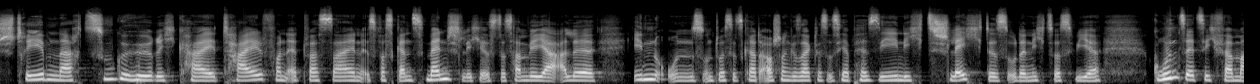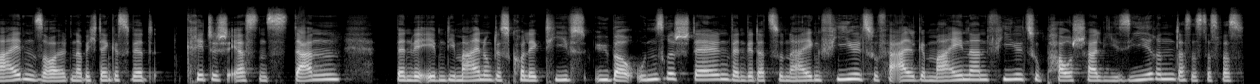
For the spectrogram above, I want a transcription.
Streben nach Zugehörigkeit, Teil von etwas sein, ist was ganz Menschliches. Das haben wir ja alle in uns. Und du hast jetzt gerade auch schon gesagt, das ist ja per se nichts Schlechtes oder nichts, was wir grundsätzlich vermeiden sollten. Aber ich denke, es wird kritisch erstens dann, wenn wir eben die Meinung des Kollektivs über unsere stellen, wenn wir dazu neigen, viel zu verallgemeinern, viel zu pauschalisieren. Das ist das, was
